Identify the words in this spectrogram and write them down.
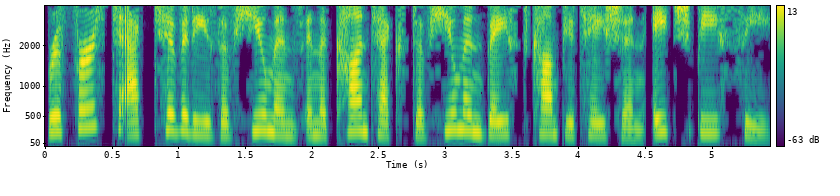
refers to activities of humans in the context of human-based computation HBC.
